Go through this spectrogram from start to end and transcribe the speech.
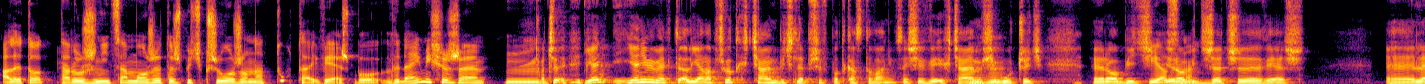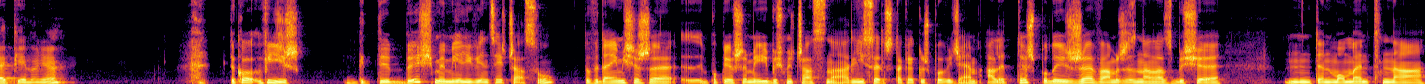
Ale to ta różnica może też być przyłożona tutaj, wiesz, bo wydaje mi się, że. Mm... Znaczy, ja, ja nie wiem jak ty, ale ja na przykład chciałem być lepszy w podcastowaniu. W sensie chciałem mhm. się uczyć, robić, robić rzeczy, wiesz, e, lepiej, no nie? Tylko widzisz, Gdybyśmy mieli więcej czasu, to wydaje mi się, że y, po pierwsze mielibyśmy czas na research, tak jak już powiedziałem, ale też podejrzewam, że znalazłby się mm, ten moment na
